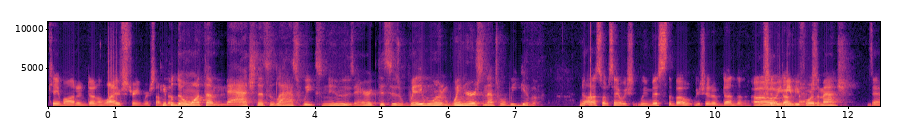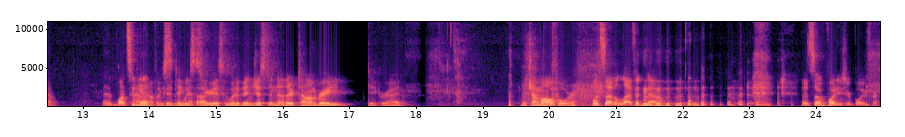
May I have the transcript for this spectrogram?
came on and done a live stream or something. People don't want the match. That's last week's news, Eric. This is they want winners, and that's what we give them. No, that's what I'm saying. We should, we missed the boat. We should have done the. Oh, you mean before the match? Yeah. Uh, Once I again, don't know if I could have taken that suck. serious. It would have been just another Tom Brady dick ride, which I'm all for. What's that? Eleven now. At some point, he's your boyfriend.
